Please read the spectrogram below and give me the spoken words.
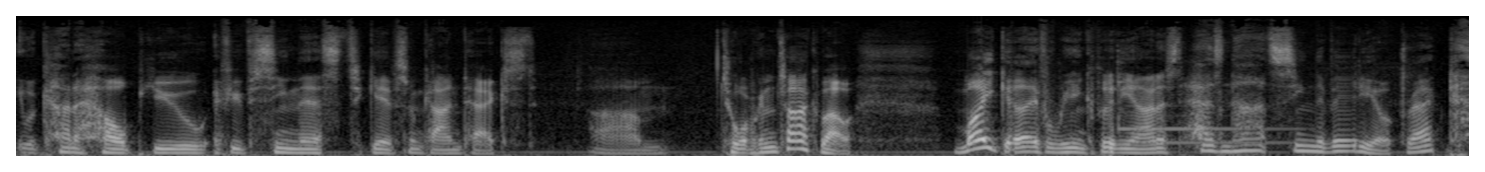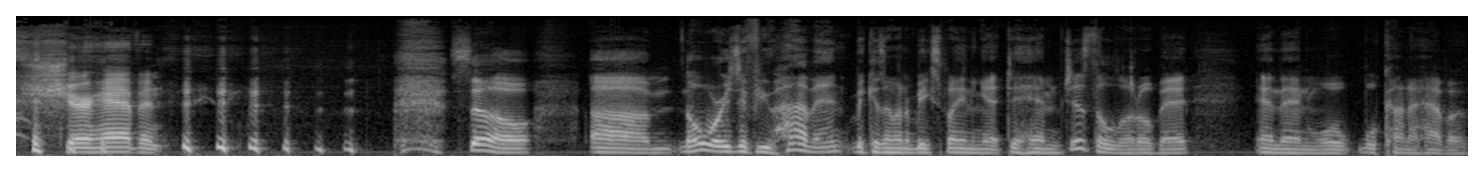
it would kind of help you if you've seen this to give some context um, to what we're going to talk about. Micah, if we're being completely honest, has not seen the video, correct? Sure haven't. So, um, no worries if you haven't, because I'm going to be explaining it to him just a little bit, and then we'll we'll kind of have a,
